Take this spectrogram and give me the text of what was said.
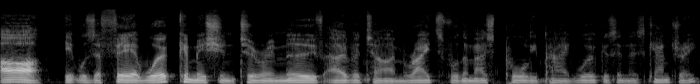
oh, it was a fair work commission to remove overtime rates for the most poorly paid workers in this country,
